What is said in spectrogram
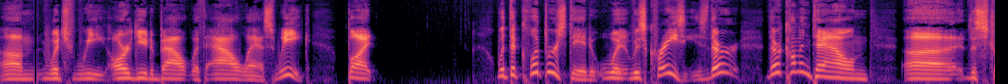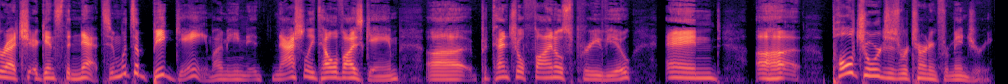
um, which we argued about with Al last week. But what the Clippers did was, was crazy. Is they're they're coming down uh, the stretch against the Nets, and what's a big game? I mean, nationally televised game, uh, potential finals preview, and uh, Paul George is returning from injury.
